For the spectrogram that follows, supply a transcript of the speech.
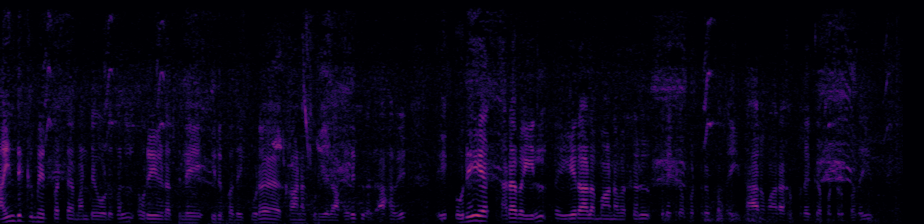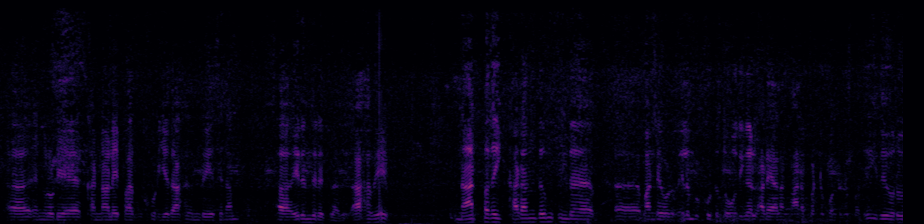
ஐந்துக்கு மேற்பட்ட மண்டையோடுகள் ஒரே இடத்திலே இருப்பதை கூட காணக்கூடியதாக இருக்கிறது. ஆகவே இ- ஒரே தடவையில் ஏராளமானவர்கள் புதைக்கப்பட்டிருப்பதை தாறுமாறாக புதைக்கப்பட்டிருப்பதை எங்களுடைய கண்ணாலே பார்க்கக்கூடியதாக இன்றைய தினம் இருந்திருக்கிறது. ஆகவே நாற்பதை கடந்தும் இந்த மண்டையோட மண்டையோடு எலும்புக்கூட்டு தொகுதிகள் அடையாளம் காணப்பட்டு கொண்டிருப்பது. இது ஒரு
